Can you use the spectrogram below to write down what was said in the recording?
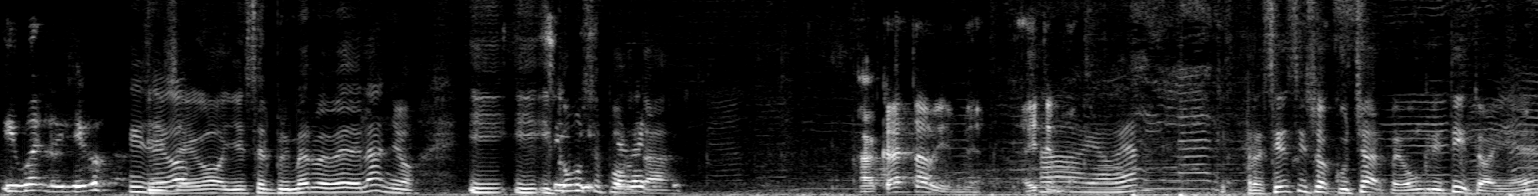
y bueno y llegó. Y llegó. llegó, y es el primer bebé del año. ¿Y, y, y Sí, cómo se porta? Acá está bien, mira. Ahí te Ay, muestro. a ver. Recién se hizo escuchar, pegó un gritito ahí, ¿eh?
